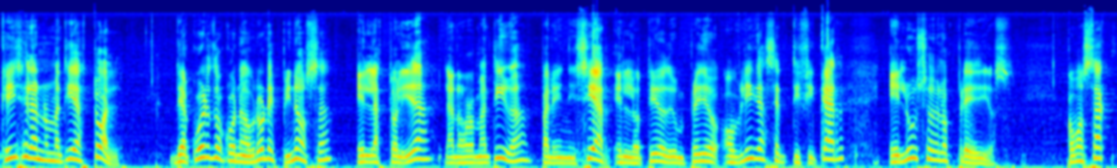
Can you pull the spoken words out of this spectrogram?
¿Qué dice la normativa actual? De acuerdo con Aurora Espinosa, en la actualidad, la normativa para iniciar el loteo de un predio obliga a certificar el uso de los predios. Como SAC,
